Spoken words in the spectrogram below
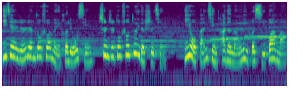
一件人人都说美和流行，甚至都说对的事情，你有反省它的能力和习惯吗？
